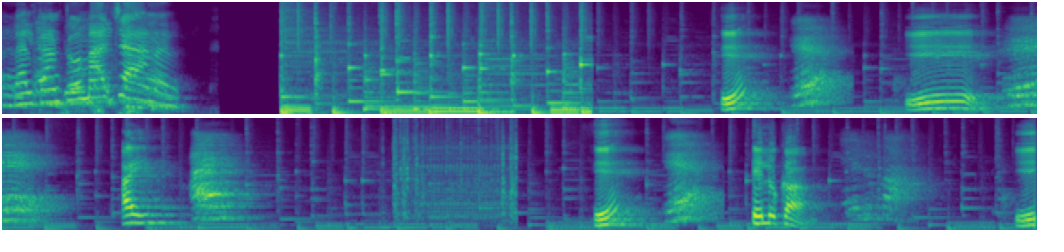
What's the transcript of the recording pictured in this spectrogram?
వెల్కమ్ టు మై ఛానల్ ఏ? ఏ? ఐ. ఏ? ఎలుక. ఏ.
